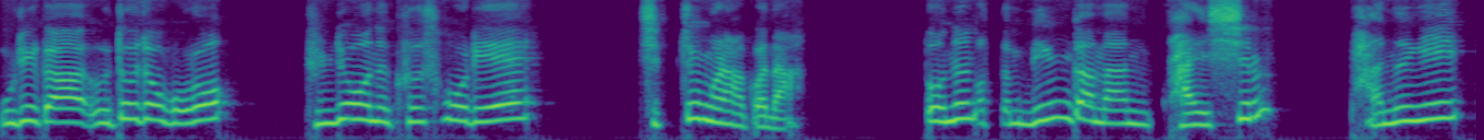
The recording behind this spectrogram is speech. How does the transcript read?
우리가 의도적으로 들려오는 그 소리에 집중을 하거나 또는 어떤 민감한 관심, 반응이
